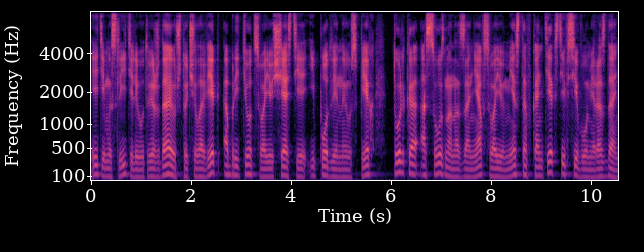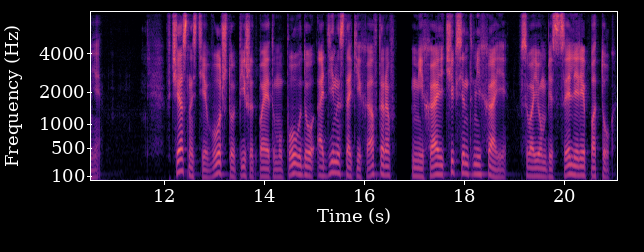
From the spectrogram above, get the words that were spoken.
Эти мыслители утверждают, что человек обретет свое счастье и подлинный успех только осознанно заняв свое место в контексте всего мироздания. В частности, вот что пишет по этому поводу один из таких авторов, Михай Чиксент-Михаи, в своем бестселлере «Поток».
